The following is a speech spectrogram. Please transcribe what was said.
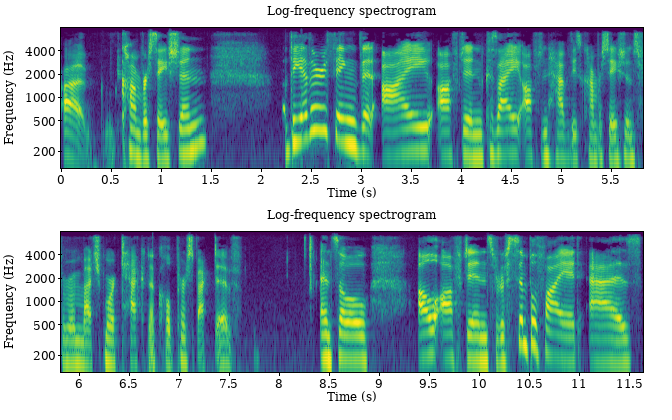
uh, conversation. The other thing that I often, because I often have these conversations from a much more technical perspective, and so I'll often sort of simplify it as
